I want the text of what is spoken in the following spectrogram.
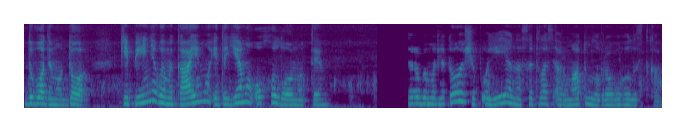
доводимо до кипіння, вимикаємо і даємо охолонути. Це робимо для того, щоб олія наситилась ароматом лаврового листка.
